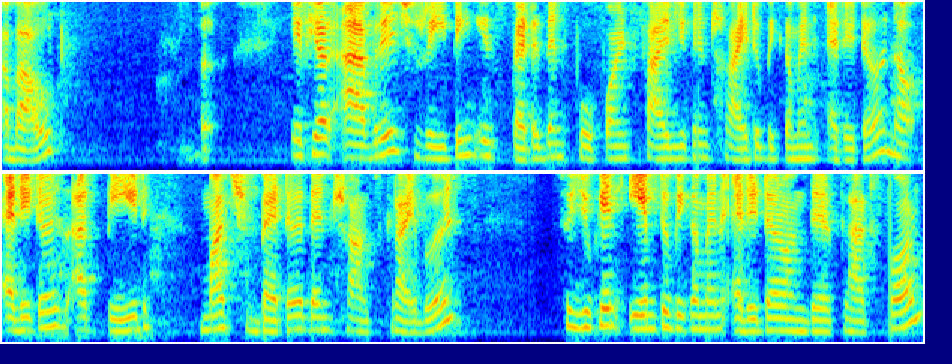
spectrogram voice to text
about. Uh, if your average rating is better than 4.5, you can try to become an editor. Now, editors are paid much better than transcribers. So you can aim to become an editor on their platform.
